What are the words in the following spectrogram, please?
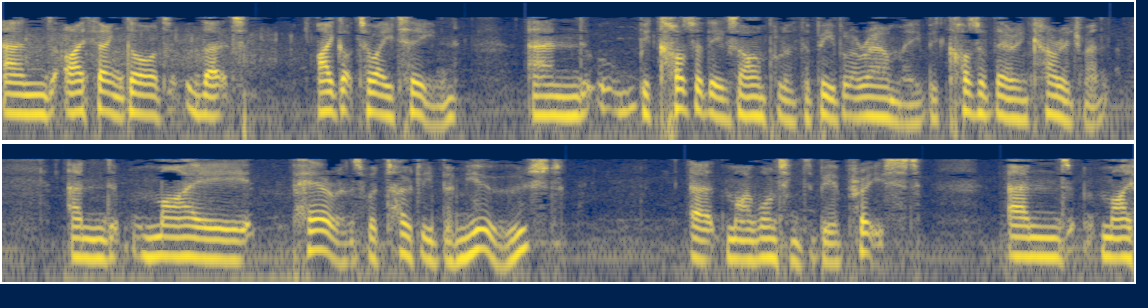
And I thank God that I got to 18, and because of the example of the people around me, because of their encouragement, and my parents were totally bemused at my wanting to be a priest. And my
